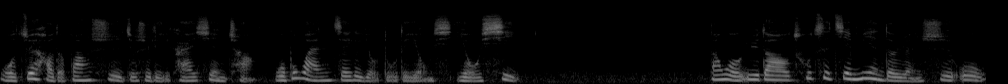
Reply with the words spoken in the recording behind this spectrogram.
我最好的方式就是离开现场。我不玩这个有毒的游戏游戏。当我遇到初次见面的人事物，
